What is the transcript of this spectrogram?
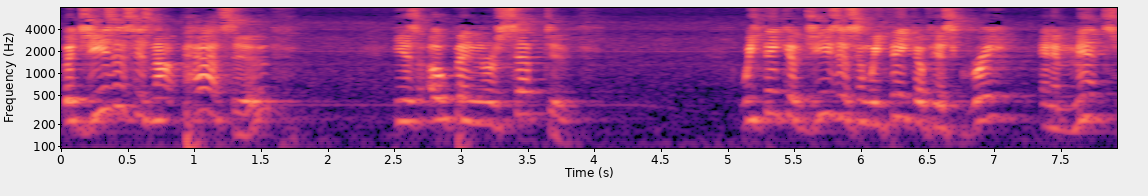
but Jesus is not passive, he is open and receptive. We think of Jesus and we think of his great and immense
